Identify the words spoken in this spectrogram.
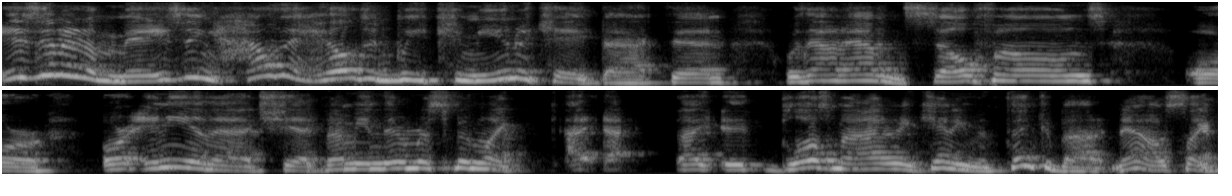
Isn't it amazing? How the hell did we communicate back then without having cell phones or or any of that shit? I mean, there must have been like I, I, it blows my mind. I can't even think about it now. It's like,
